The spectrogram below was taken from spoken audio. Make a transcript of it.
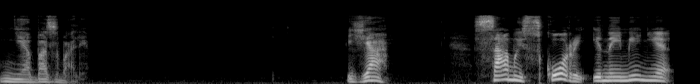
не обозвали. Я, самый скорый и наименее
